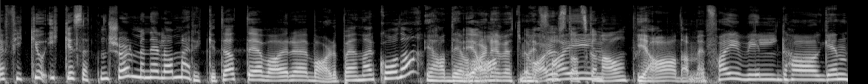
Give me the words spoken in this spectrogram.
Jeg fikk jo ikke sett den sjøl, men jeg la merke til at det var Var det på NRK da? Ja, det var Ja, det, vet du. det med var Fay- Statskanalen. Ja da, med Fay Wildhagen.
